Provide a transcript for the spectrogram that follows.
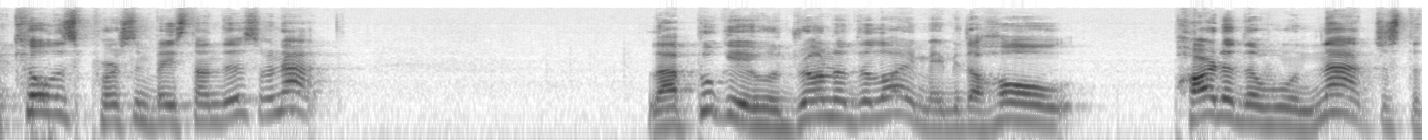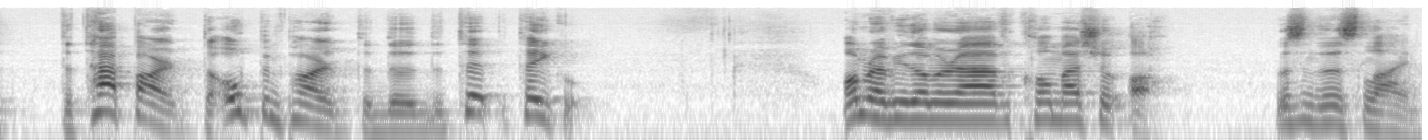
to kill this person based on this or not? La puki of the maybe the whole part of the wound, not just the, the top part, the open part, the, the, the tip, teku. Oh, listen to this line.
